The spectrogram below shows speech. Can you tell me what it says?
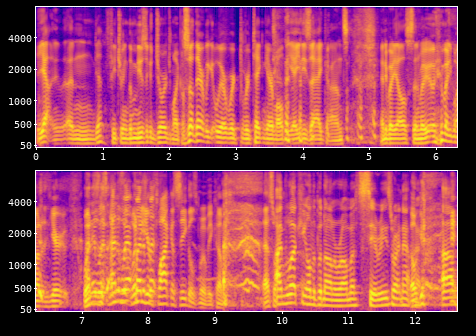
yeah, and yeah, featuring the music of George Michael. So there we go. We're, we're, we're taking care of all the '80s icons. Anybody else? Anybody, anybody want to hear? When And it was- it- and does when but- your Flock of Seagulls movie come? That's what I'm working on the Bananarama series right now. No. Okay. Um,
